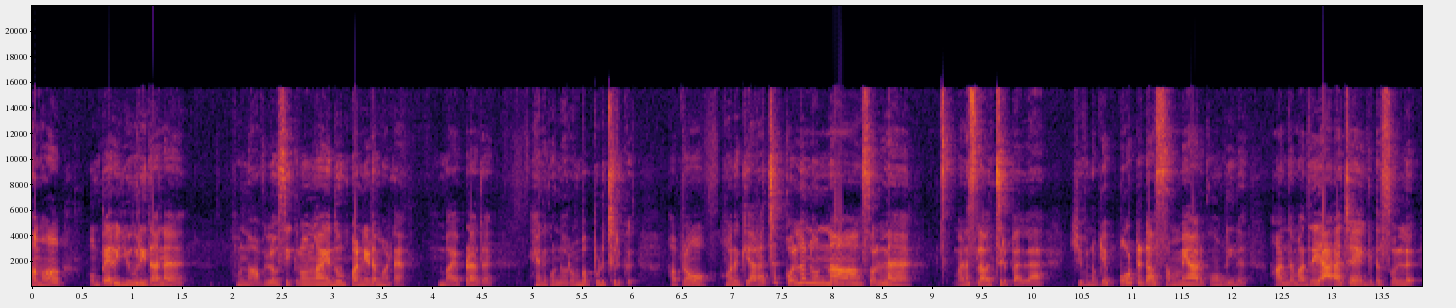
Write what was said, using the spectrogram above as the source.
ஆமா உன் பேர் யூரி தானே? உன்னை அவ்வளோ சீக்கிரம்லாம் எதுவும் பண்ணிட மாட்டேன். பயப்படாத. எனக்கு உன்னை ரொம்ப பிடிச்சிருக்கு. அப்புறம் உனக்கு யாராச்சும் கொல்லணும்னா சொல்ல மனசில் வச்சிருப்பல்ல. இவன் அப்படியே போட்டுட்டா செம்மையாக இருக்கும் அப்படின்னு. அந்த மாதிரி யாராச்சும் என்கிட்ட சொல்லு.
